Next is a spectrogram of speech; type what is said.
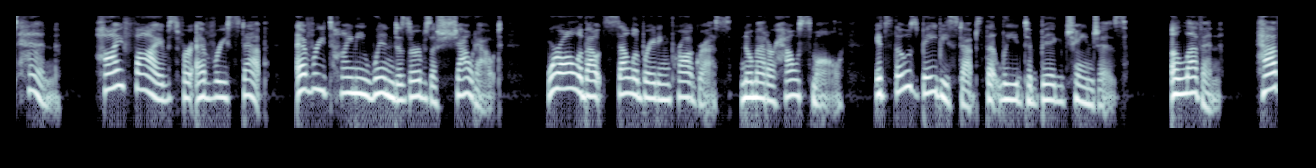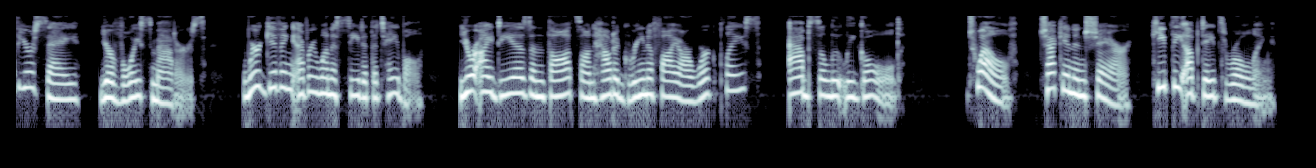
10. High fives for every step. Every tiny win deserves a shout out. We're all about celebrating progress, no matter how small. It's those baby steps that lead to big changes. 11. Have your say, your voice matters. We're giving everyone a seat at the table. Your ideas and thoughts on how to greenify our workplace? Absolutely gold. 12. Check in and share. Keep the updates rolling.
